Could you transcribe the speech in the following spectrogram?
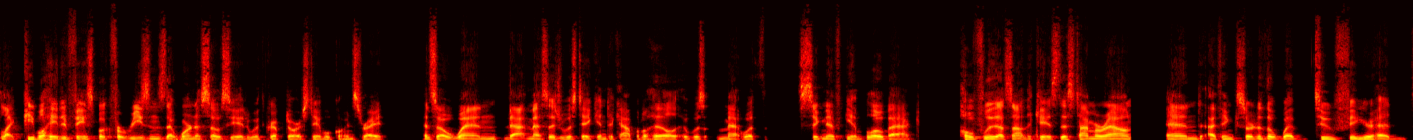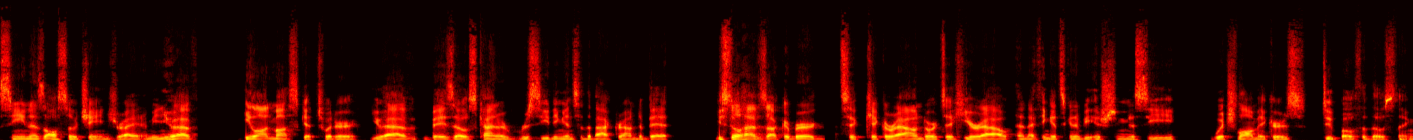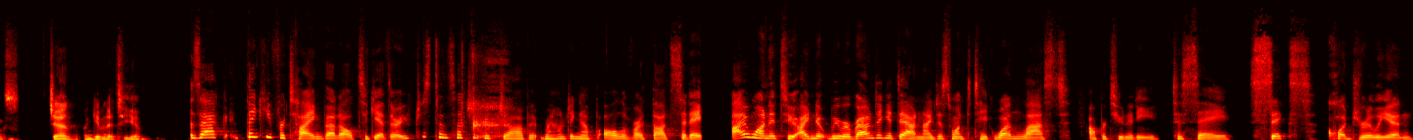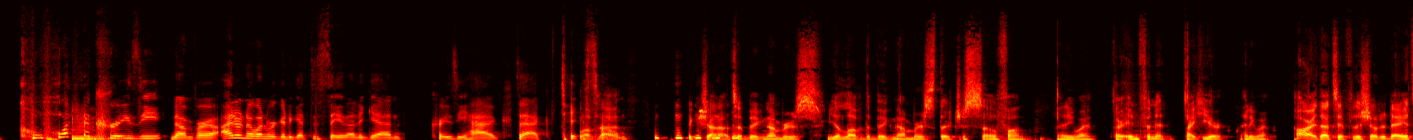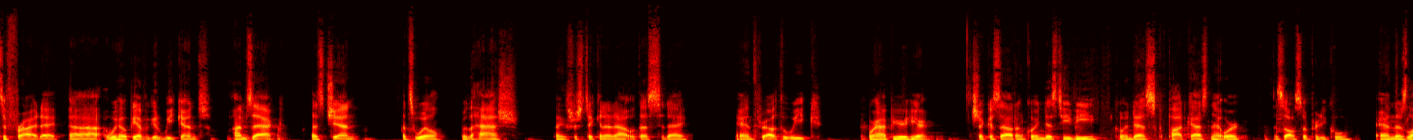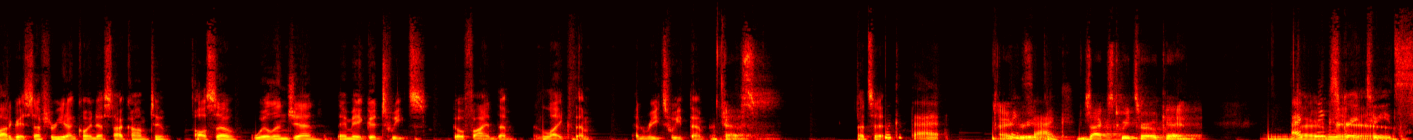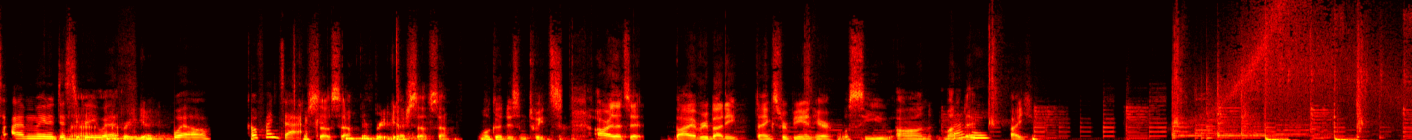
like people hated Facebook for reasons that weren't associated with crypto or stablecoins, right? And so when that message was taken to Capitol Hill, it was met with significant blowback. Hopefully that's not the case this time around. And I think sort of the Web 2 figurehead scene has also changed, right? I mean, you have Elon Musk at Twitter, you have Bezos kind of receding into the background a bit. You still have Zuckerberg to kick around or to hear out. And I think it's going to be interesting to see which lawmakers do both of those things. Jen, I'm giving it to you. Zach, thank you for tying that all together. You've just done such a good job at rounding up all of our thoughts today. I wanted to, I know we were rounding it down, and I just want to take one last opportunity to say six quadrillion. what mm. a hmm. crazy number. I don't know when we're going to get to say that again. Crazy hag. Zach, take love us that. home. big shout out to big numbers. You love the big numbers. They're just so fun. Anyway, they're infinite, I hear. Anyway. All right, that's it for the show today. It's a Friday. Uh, we hope you have a good weekend. I'm Zach. That's Jen. That's Will for the hash. Thanks for sticking it out with us today and throughout the week. We're happy you're here. Check us out on Coindesk TV, Coindesk Podcast Network is also pretty cool. And there's a lot of great stuff to read on Coindesk.com too. Also, Will and Jen, they make good tweets. Go find them and like them and retweet them. Yes. That's it. Look at that. I Thanks, agree. Zach. Zach's tweets are okay. Zach makes great tweets. I'm going to disagree nah, with pretty good. Will. Go find Zach. They're so so. They're pretty good. They're so so. We'll go do some tweets. All right, that's it. Bye, everybody. Thanks for being here. We'll see you on Monday. Bye. Bye.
